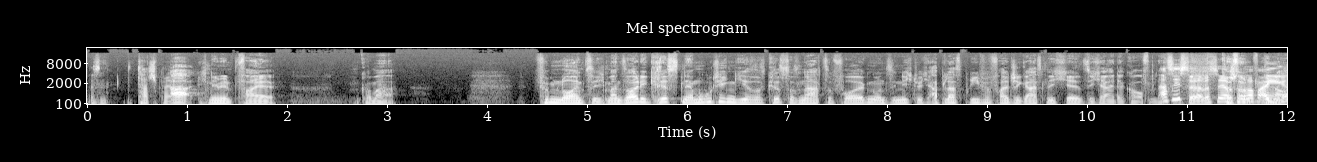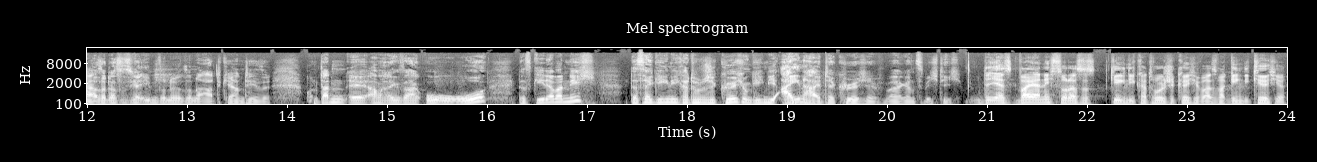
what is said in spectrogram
Das ist ein Touchpad. Ah, ich nehme den Pfeil. Guck mal. 95. Man soll die Christen ermutigen, Jesus Christus nachzufolgen und sie nicht durch Ablassbriefe falsche geistliche Sicherheit erkaufen Ach, lassen. siehst du, da bist du ja Das schon ist- drauf genau, eingegangen. Also das ist ja eben so eine, so eine Art Kernthese. Und dann äh, haben alle gesagt, oh, oh, oh, das geht aber nicht. Das ist ja gegen die katholische Kirche und gegen die Einheit der Kirche. War ja ganz wichtig. Es war ja nicht so, dass es gegen die katholische Kirche war, es war gegen die Kirche.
